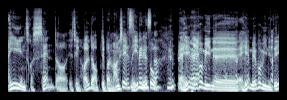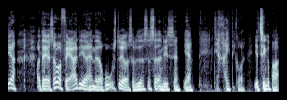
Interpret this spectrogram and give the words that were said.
nej, interessant. Og jeg tænkte, hold da op, departementchefen er helt med på, er helt med på mine, er helt med på mine idéer. Og da jeg så var færdig, og han havde rost det og så videre, så sad han lidt og sagde, ja, det er rigtig godt. Jeg tænker bare,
